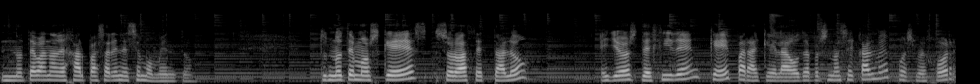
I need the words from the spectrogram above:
no te van a dejar pasar en ese momento. Tú no te mosquees, solo acéptalo. Ellos deciden que para que la otra persona se calme, pues mejor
